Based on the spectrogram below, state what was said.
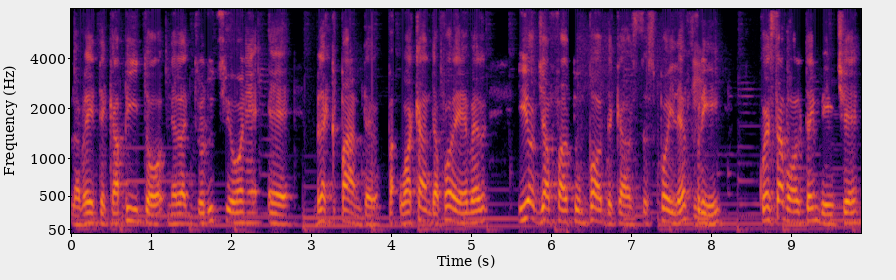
l'avrete capito nell'introduzione, è Black Panther Wakanda Forever. Io ho già fatto un podcast spoiler free, sì. questa volta invece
